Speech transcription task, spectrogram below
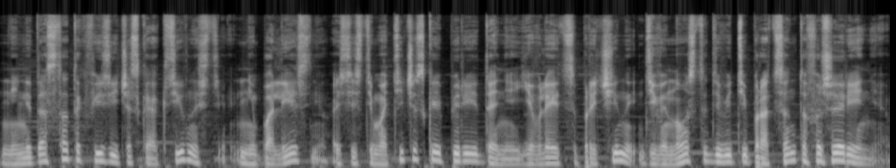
Не недостаток физической активности, не болезни, а систематическое переедание является причиной 99% ожирения.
